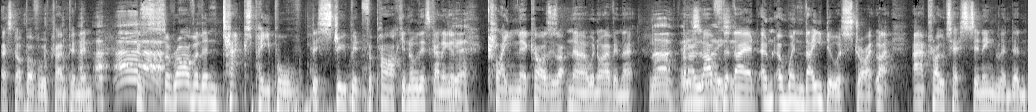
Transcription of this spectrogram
Let's not bother with clamping in. so rather than tax people this stupid for parking, all this kind of thing, and claim their cars, it's like, no, we're not having that. No, and I love amazing. that they had, and, and when they do a strike, like our protests in England, and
